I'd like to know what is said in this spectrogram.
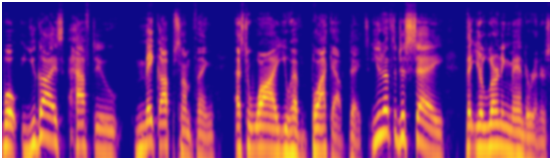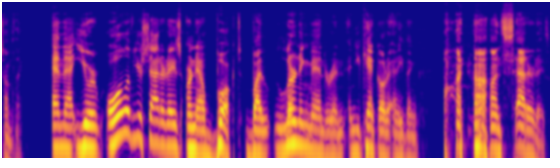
Well, you guys have to make up something as to why you have blackout dates. You'd have to just say, that you're learning Mandarin or something. And that your all of your Saturdays are now booked by learning Mandarin, and you can't go to anything on on Saturdays.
